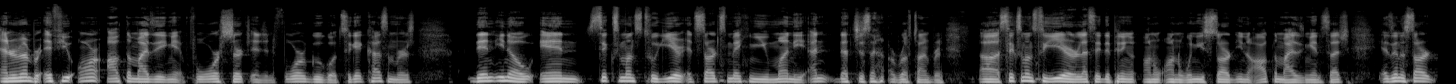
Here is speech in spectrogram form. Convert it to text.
And remember, if you are optimizing it for search engine, for Google to get customers, then you know in six months to a year it starts making you money. And that's just a rough time frame. Uh six months to a year let's say depending on on when you start you know optimizing and such it's to start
